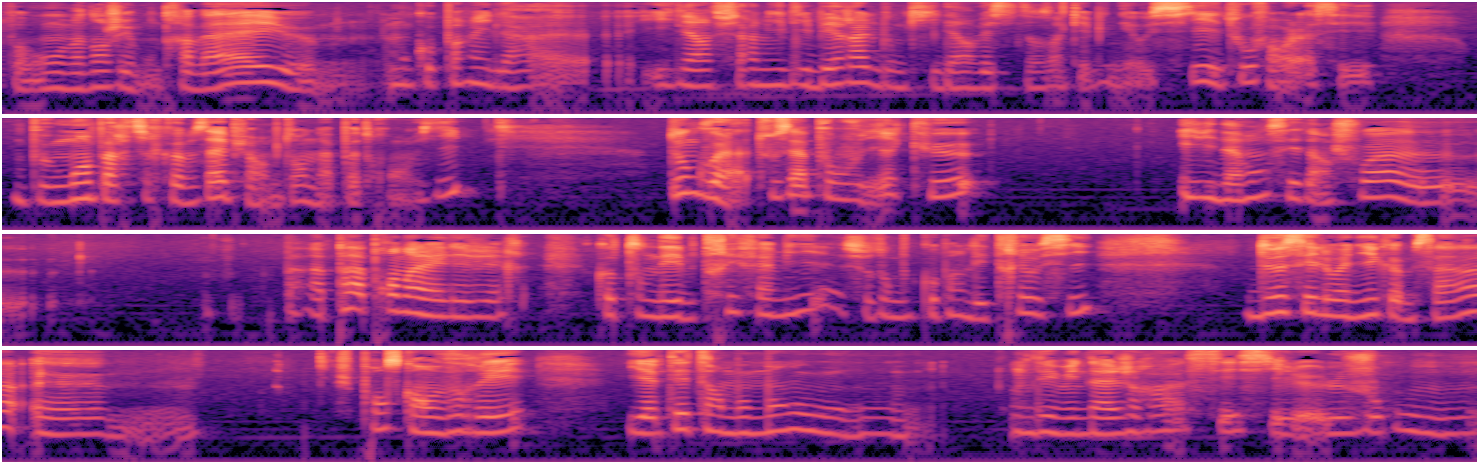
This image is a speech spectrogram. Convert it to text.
enfin bon, maintenant j'ai mon travail. Euh, mon copain, il, a, il est infirmier libéral, donc il est investi dans un cabinet aussi et tout. Enfin voilà, c'est. On peut moins partir comme ça, et puis en même temps, on n'a pas trop envie. Donc voilà, tout ça pour vous dire que. Évidemment, c'est un choix. Euh, pas, à prendre à la légère. Quand on est très famille, surtout mon copain l'est très aussi, de s'éloigner comme ça. Euh, je pense qu'en vrai, il y a peut-être un moment où déménagera, c'est si le, jour où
